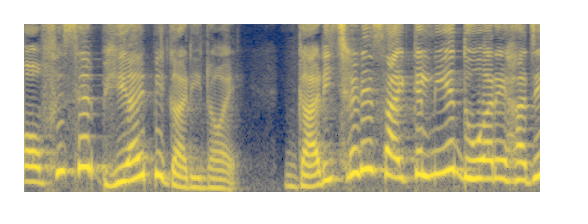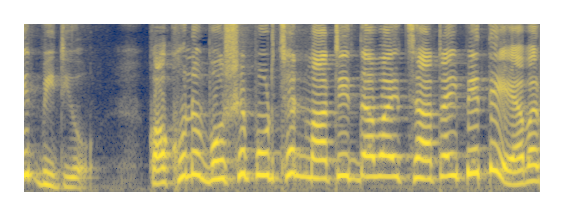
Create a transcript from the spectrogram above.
অফিসের ভিআইপি গাড়ি নয়। গাড়ি ছেড়ে সাইকেল নিয়ে দুয়ারে হাজির ভিডিও কখনো বসে পড়ছেন মাটির দাওয়ায় চাটাই পেতে, আবার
